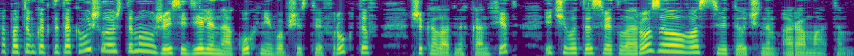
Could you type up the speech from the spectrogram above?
а потом как-то так вышло, что мы уже сидели на кухне в обществе фруктов, шоколадных конфет и чего-то светло-розового с цветочным ароматом.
